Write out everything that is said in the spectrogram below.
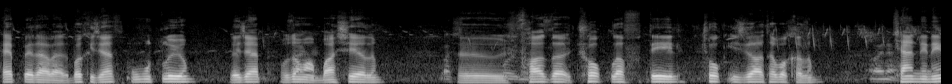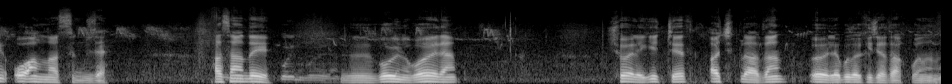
Hep beraber bakacağız. Umutluyum. Recep o zaman başlayalım. Ee, fazla çok laf değil, çok icraata bakalım. Aynen. Kendini o anlatsın bize. Hasan dayı, Koyunu böyle. e, koyunu böyle şöyle gideceğiz. Açıklardan öyle bırakacağız Akbadan'ı.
